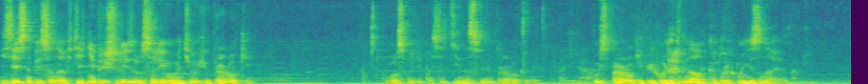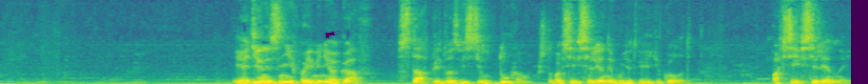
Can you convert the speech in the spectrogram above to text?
И здесь написано, в те дни пришли из Иерусалима в Антиохию пророки. Господи, посети нас своими пророками. Пусть пророки приходят к нам, которых мы не знаем. И один из них по имени Агав, встав, предвозвестил духом, что по всей вселенной будет великий голод. По всей вселенной,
